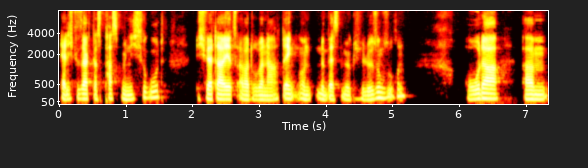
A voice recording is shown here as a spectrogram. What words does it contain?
ehrlich gesagt, das passt mir nicht so gut. Ich werde da jetzt aber drüber nachdenken und eine bestmögliche Lösung suchen. Oder ähm,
